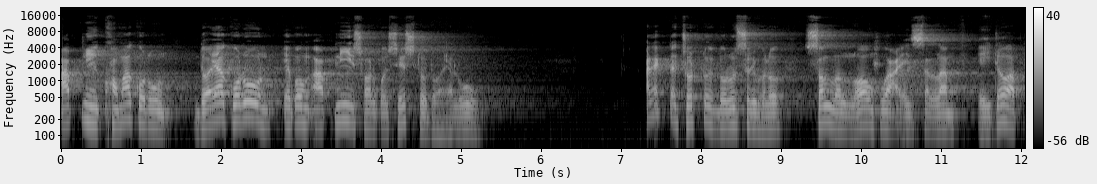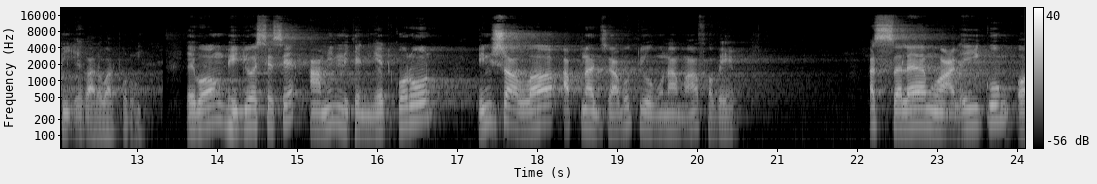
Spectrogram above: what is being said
আপনি ক্ষমা করুন, দয়া করুন এবং আপনি সর্বশ্রেষ্ঠ দয়ালু। আরেকটা ছোট্ট দরুদ শরীফ হলো সাল্লাল্লাহু আলাইহি সাল্লাম, এইটাও আপনি এগারো বার পড়ুন। এবং ভিডিও শেষে আমিন লিখে নিয়ত করুন, ইনশাআল্লাহ আপনার যাবতীয় গুনাহ মাফ হবে। আসসালামু আলাইকুম ও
